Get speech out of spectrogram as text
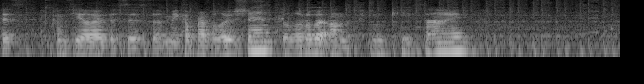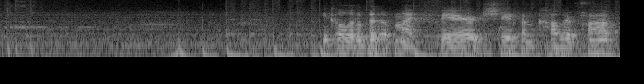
This concealer, this is the Makeup Revolution. A little bit on the pinky side. Take a little bit of my fair shade from ColourPop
